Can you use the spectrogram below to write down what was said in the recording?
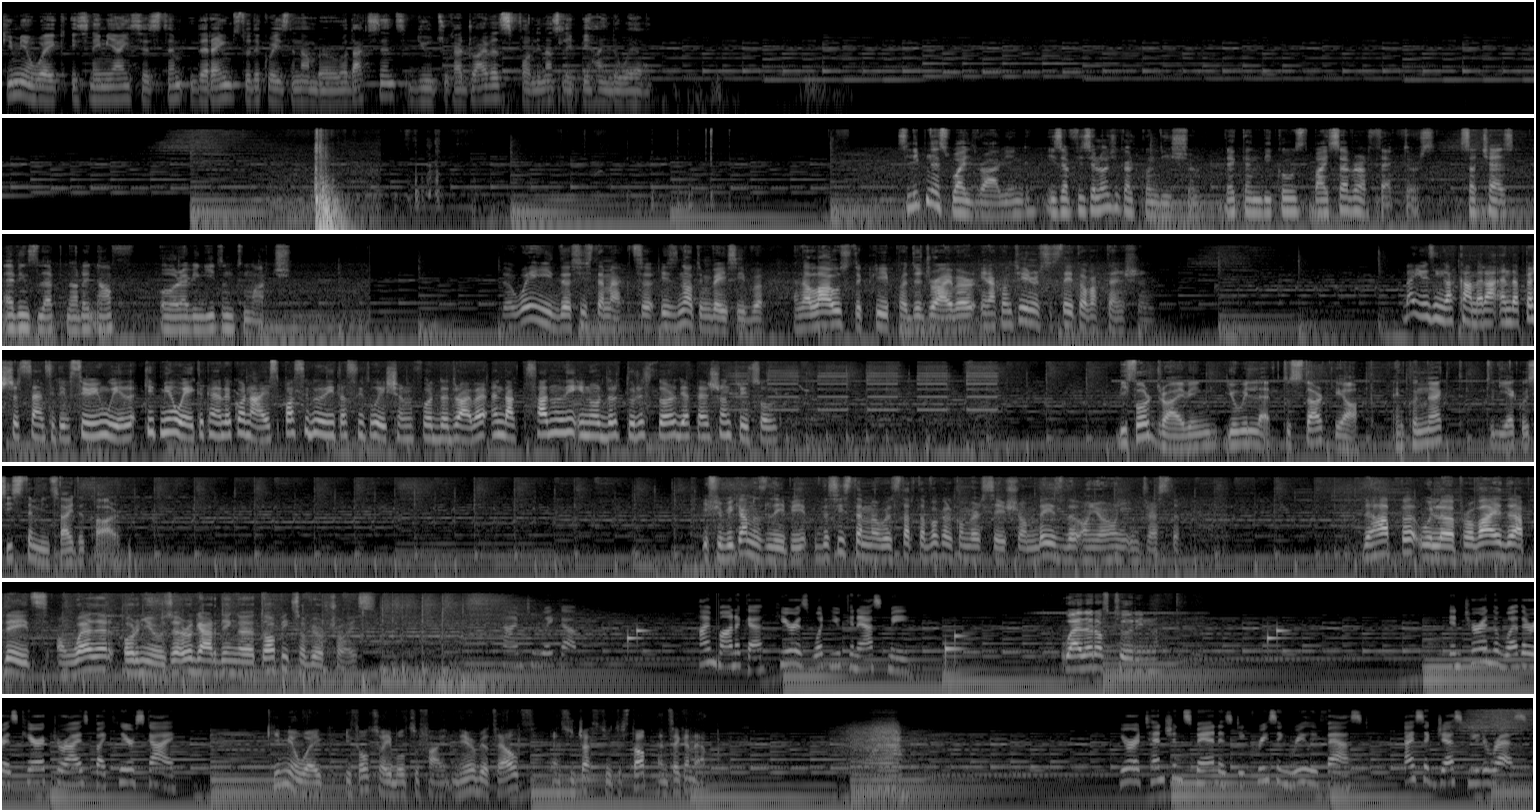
Keep Me Awake is an AI system that aims to decrease the number of road accidents due to car drivers falling asleep behind the wheel. Sleepiness while driving is a physiological condition that can be caused by several factors, such as having slept not enough or having eaten too much. The way the system acts is not invasive and allows to keep the driver in a continuous state of attention. By using a camera and a pressure-sensitive steering wheel, Keep Me Awake can recognize possible lethal situations for the driver and act suddenly in order to restore the attention threshold. Before driving, you will have to start the app and connect to the ecosystem inside the car. If you become sleepy, the system will start a vocal conversation based on your own interest. The app will uh, provide updates on weather or news regarding uh, topics of your choice. Time to wake up. Hi Monica, here is what you can ask me. Weather of Turin. In Turin the weather is characterized by clear sky. Keep Me Awake is also able to find nearby hotels and suggest you to stop and take a nap. Your attention span is decreasing really fast. I suggest you to rest.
